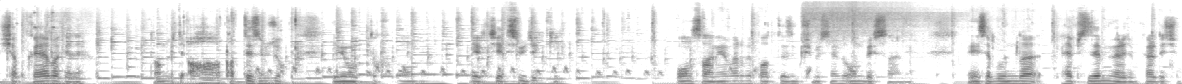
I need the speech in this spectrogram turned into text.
Şapkaya bak hele. Tam bir de aa patatesimiz yok. Yine unuttuk. On, gerçi yetişmeyecek ki. 10 saniye var ve patatesin pişmesine de 15 saniye. Neyse bunu da hep size mi vereceğim kardeşim?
